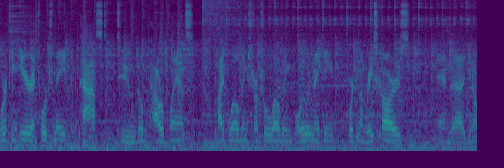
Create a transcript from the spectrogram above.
working here at Torchmate in the past to building power plants, pipe welding, structural welding, boiler making, working on race cars, and uh, you know,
